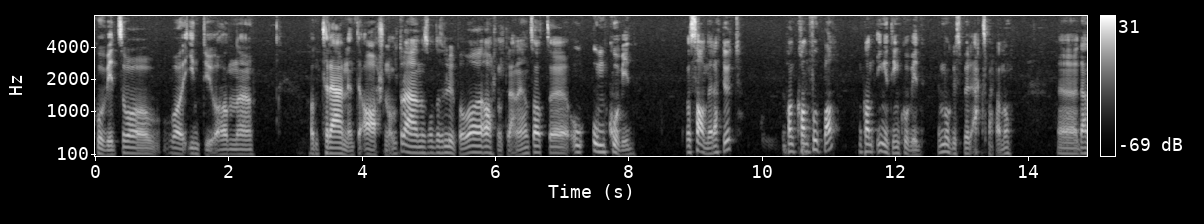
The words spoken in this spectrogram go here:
covid så var, var intervjuet han, han treneren til Arsenal, tror jeg. Noe sånt, jeg lurer på hva Arsenal-treneren sa at, om covid. Da sa han det rett ut. Han kan fotball, han kan ingenting covid. Det må dere spørre ekspertene om. Eh, De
